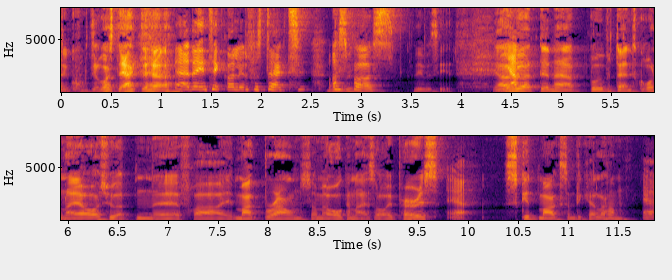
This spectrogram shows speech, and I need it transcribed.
det, det var stærkt, det her. Ja, det, det går lidt for stærkt. Også for os. Det er præcis. Jeg har Ja. hørt den her både på dansk grund, og jeg har også hørt den øh, fra øh, Mark Brown, som er organizer over i Paris. Ja, Skid Mark, som de kalder ham. ja.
